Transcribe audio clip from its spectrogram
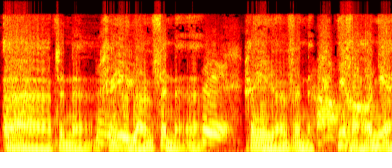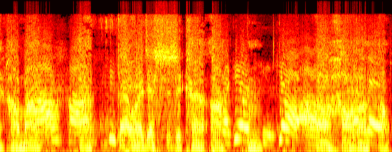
子，啊，真的很有缘分的，嗯，对很有缘分的好，你好好念好吗？好好待会儿再试试看啊。我就要嗯请教啊。哦，好好好，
